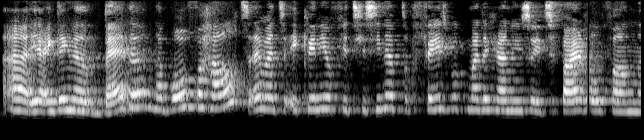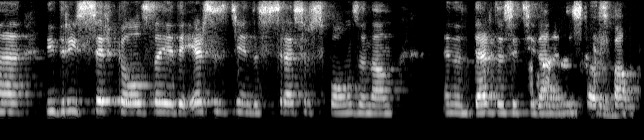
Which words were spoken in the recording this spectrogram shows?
Uh, ja, ik denk dat het beide naar boven haalt. Hè, met, ik weet niet of je het gezien hebt op Facebook, maar er gaat nu zoiets viral van uh, die drie cirkels. Dat je de eerste zit je in de stressrespons en dan en de derde zit je dan in de soort van...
